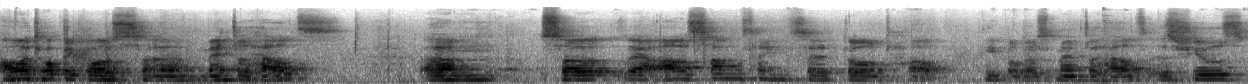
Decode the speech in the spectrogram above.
Our topic was uh, mental health. Um, so there are some things that don't help people with mental health issues.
